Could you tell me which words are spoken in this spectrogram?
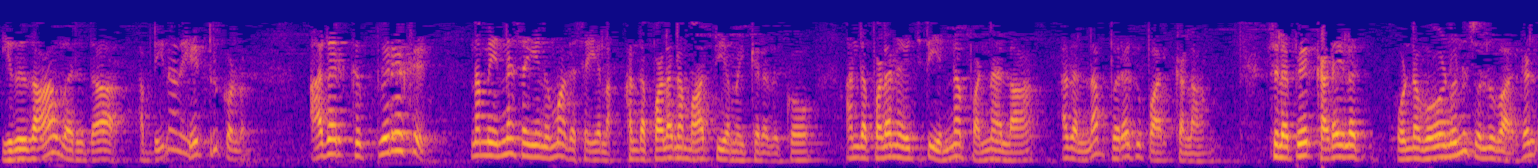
இதுதான் வருதா அப்படின்னு அதை ஏற்றுக்கொள்ளணும். அதற்கு பிறகு நம்ம என்ன செய்யணுமோ அதை செய்யலாம். அந்த பலனை மாத்தி அமைக்கிறதுக்கோ அந்த பலனை வச்சுட்டு என்ன பண்ணலாம்? அதெல்லாம் பிறகு பார்க்கலாம். சில பேர் கடையில ஒன்ன வேணும்னு சொல்லுவார்கள்.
